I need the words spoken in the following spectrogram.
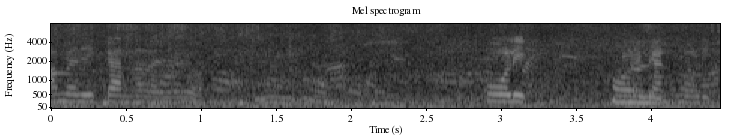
อเมริกันอะไรไม่รู้อืมโฮลิกโฮอเมริลิกันโฮลิก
